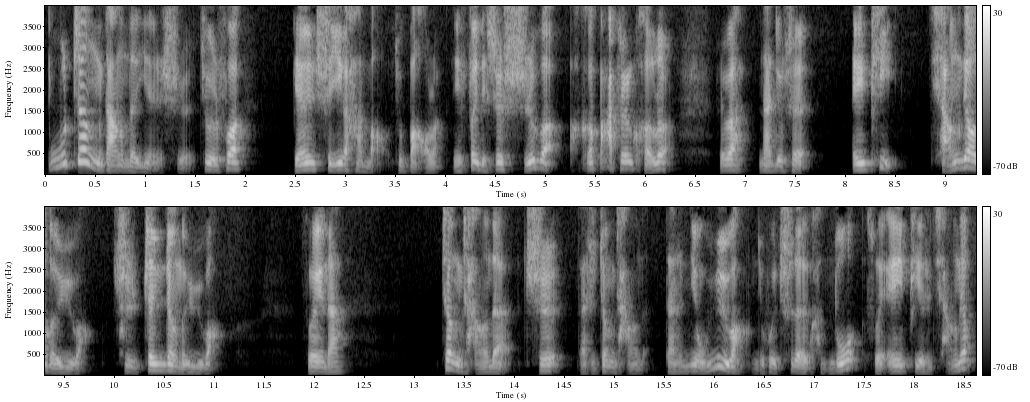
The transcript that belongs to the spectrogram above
不正当的饮食，就是说。别人吃一个汉堡就饱了，你非得吃十个，喝八瓶可乐，是吧？那就是 A P 强调的欲望是真正的欲望。所以呢，正常的吃那是正常的，但是你有欲望，你就会吃的很多。所以 A P 是强调。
